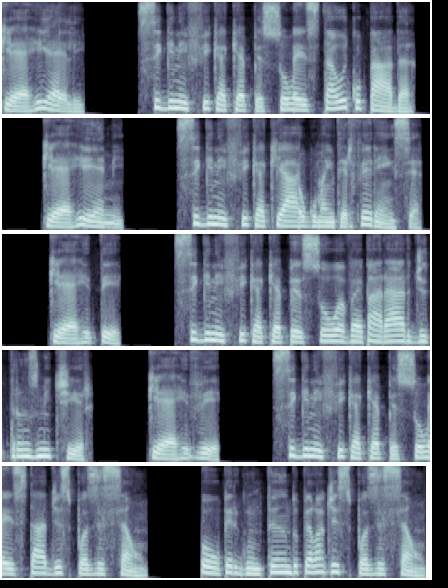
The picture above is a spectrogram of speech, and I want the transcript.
QRL significa que a pessoa está ocupada. QRM significa que há alguma interferência. QRT significa que a pessoa vai parar de transmitir. QRV significa que a pessoa está à disposição. Ou perguntando pela disposição.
